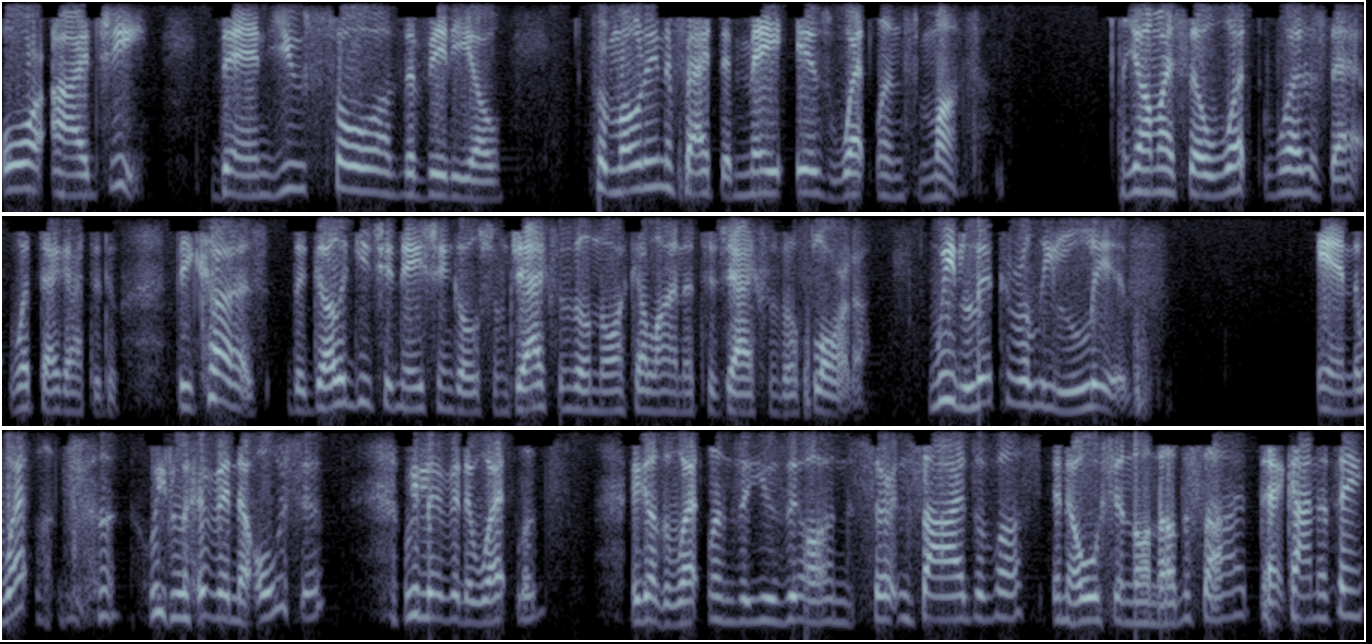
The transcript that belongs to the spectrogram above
or IG, then you saw the video promoting the fact that May is Wetlands Month. Y'all might say, what what is that? What that got to do? Because the Gullah Geechee Nation goes from Jacksonville, North Carolina to Jacksonville, Florida. We literally live in the wetlands. we live in the ocean. We live in the wetlands because the wetlands are usually on certain sides of us and the ocean on the other side, that kind of thing.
